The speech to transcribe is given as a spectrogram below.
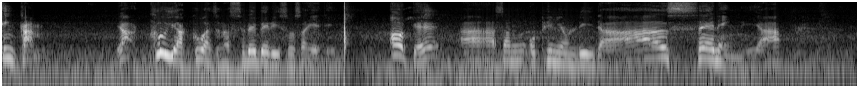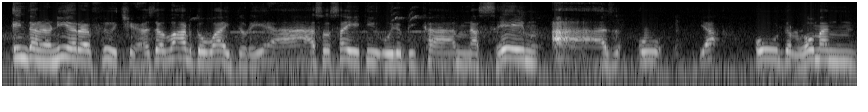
income. Yeah, Kuyaku was a slavery society. Okay, uh, some opinion leaders saying, yeah, in the near future, the worldwide uh, society will become the same as oh, yeah, old Roman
